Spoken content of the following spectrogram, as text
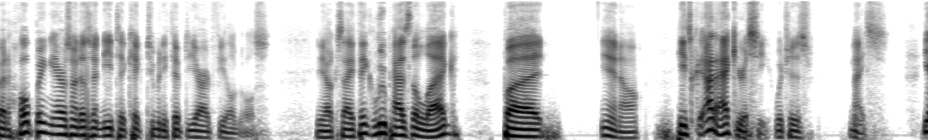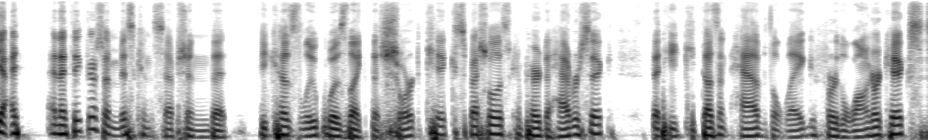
But hoping Arizona doesn't need to kick too many 50-yard field goals. You know, because I think Loop has the leg, but, you know, he's got accuracy, which is nice. Yeah, I, and I think there's a misconception that because Loop was like the short kick specialist compared to Havrisik, that he doesn't have the leg for the longer kicks.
